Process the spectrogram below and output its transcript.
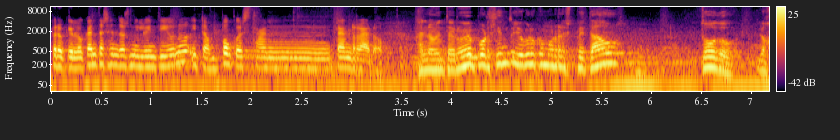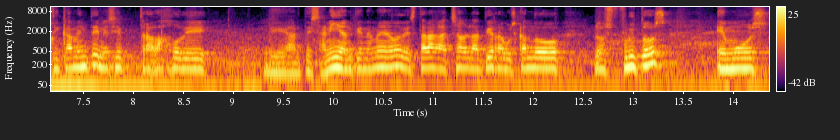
pero que lo cantas en 2021 y tampoco es tan, tan raro? Al 99% yo creo que hemos respetado todo, lógicamente en ese trabajo de, de artesanía, entiéndeme, ¿no? de estar agachado en la tierra buscando los frutos, hemos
